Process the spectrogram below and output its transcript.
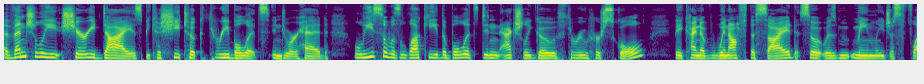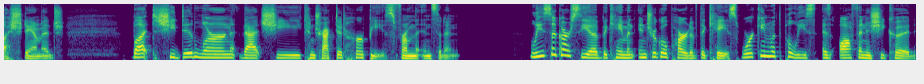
Eventually, Shari dies because she took three bullets into her head. Lisa was lucky the bullets didn't actually go through her skull. They kind of went off the side, so it was mainly just flesh damage. But she did learn that she contracted herpes from the incident. Lisa Garcia became an integral part of the case, working with police as often as she could.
